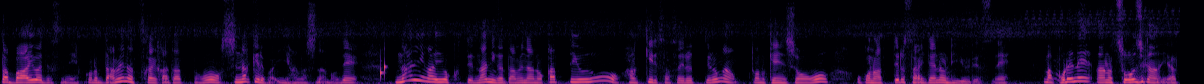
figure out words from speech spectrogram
た場合はですね、このダメな使い方ってのをしなければいい話なので、何が良くて何がダメなのかっていうのをはっきりさせるっていうのが、この検証を行ってる最大の理由ですね。まあこれね、あの長時間やっ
